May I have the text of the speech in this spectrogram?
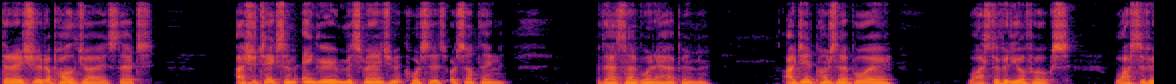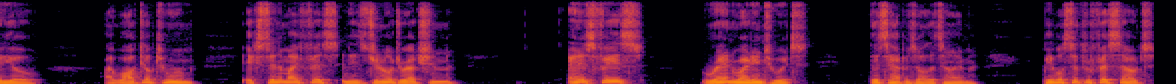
that I should apologize, that I should take some anger mismanagement courses or something, but that's not going to happen. I didn't punch that boy. Watch the video, folks. Watch the video. I walked up to him, extended my fist in his general direction, and his face ran right into it. This happens all the time. People stick their fists out,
